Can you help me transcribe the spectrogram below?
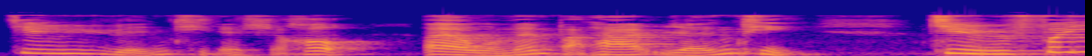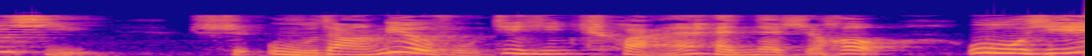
进入人体的时候，哎，我们把它人体进入分析是五脏六腑进行权衡的时候，五行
